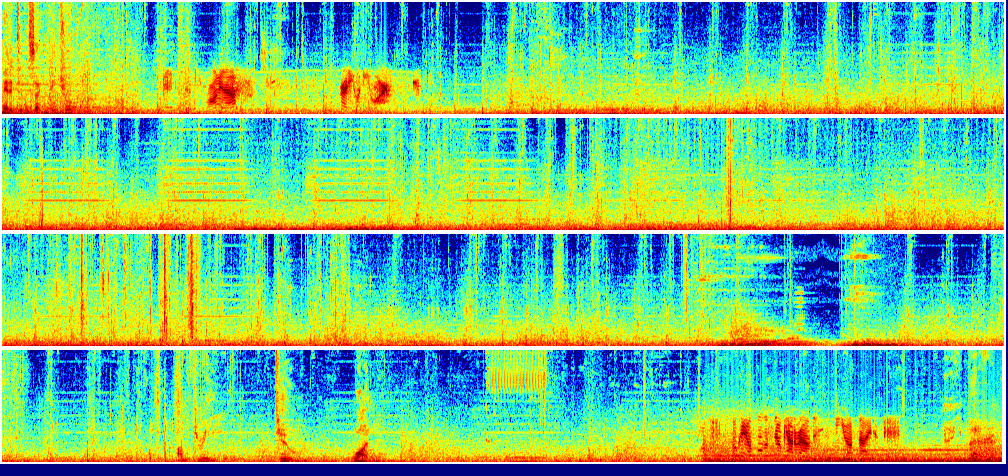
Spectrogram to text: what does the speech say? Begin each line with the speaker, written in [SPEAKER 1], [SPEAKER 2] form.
[SPEAKER 1] Made it to the second control.
[SPEAKER 2] Took
[SPEAKER 1] three, two, one.
[SPEAKER 2] Okay, I'll pull the snowcat around. Meet you outside.
[SPEAKER 1] Yeah, you better.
